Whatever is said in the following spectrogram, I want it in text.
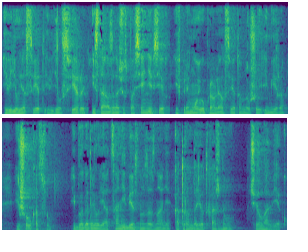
И видел я свет, и видел сферы, и ставил задачу спасения всех, и впрямую управлял светом души и мира, и шел к Отцу. И благодарил я Отца Небесного за знание, которое Он дает каждому человеку.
